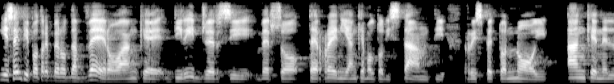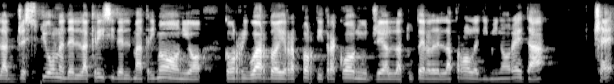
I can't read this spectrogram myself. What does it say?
Gli esempi potrebbero davvero anche dirigersi verso terreni anche molto distanti rispetto a noi, anche nella gestione della crisi del matrimonio con riguardo ai rapporti tra coniugi e alla tutela della prole di minore età, c'è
